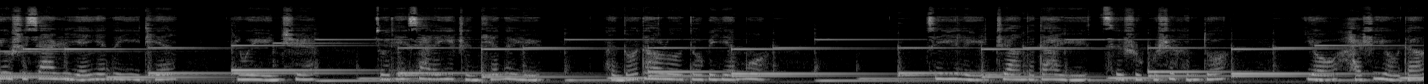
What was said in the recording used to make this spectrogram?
又是夏日炎炎的一天，因为云雀，昨天下了一整天的雨，很多道路都被淹没。记忆里这样的大雨次数不是很多，有还是有的。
